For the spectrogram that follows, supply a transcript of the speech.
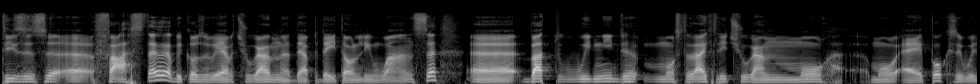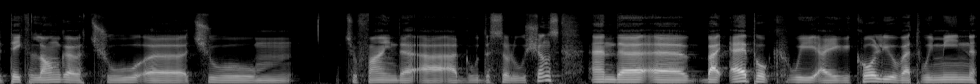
this is uh, faster because we have to run the update only once, uh, but we need most likely to run more more epochs. It will take longer to uh, to um, to find uh, good solutions. And uh, uh, by epoch, we I recall you that we mean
